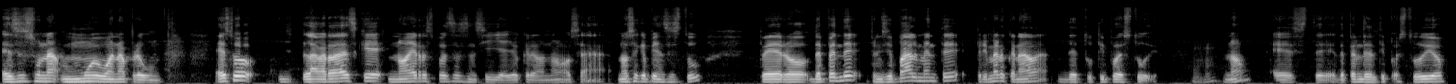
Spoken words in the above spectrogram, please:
Esa es una muy buena pregunta. Eso, la verdad es que no hay respuesta sencilla, yo creo, ¿no? O sea, no sé qué pienses tú, pero depende principalmente, primero que nada, de tu tipo de estudio. ¿no? Este, depende del tipo de estudio,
